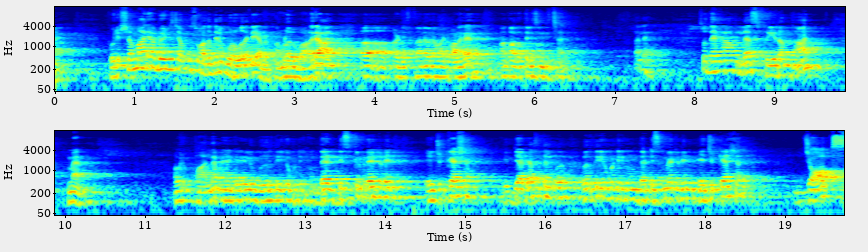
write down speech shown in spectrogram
man പുരുഷന്മാരെ അപേക്ഷിച്ച് അവർക്ക് സ്വാതന്ത്ര്യം കുറവ് തന്നെയാണ്. നമ്മൾ വളരെ അടിസ്ഥാനപരമായിട്ട് വളരെ ആ കാലത്തിൽ ചിന്തിച്ചാൽ. അല്ലേ? So they have less freedom than man അവർ പല മേഖലയിലും വേർതിരിക്കപ്പെട്ടിരിക്കുന്നു. ദ ഡിസ്ക്രിമിനേറ്റഡ് ഇൻ എഡ്യൂക്കേഷൻ വിദ്യാഭ്യാസത്തിൽ വേർതിരിക്കപ്പെട്ടിരിക്കുന്നു. They discriminated in education jobs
